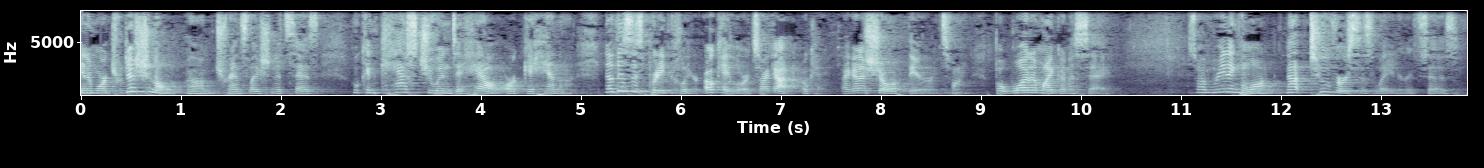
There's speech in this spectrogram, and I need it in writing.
in a more traditional um, translation, it says, who can cast you into hell or Gehenna. Now, this is pretty clear. Okay, Lord, so I got it. Okay, I got to show up there. It's fine. But what am I going to say? So I'm reading along. Not two verses later, it says,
